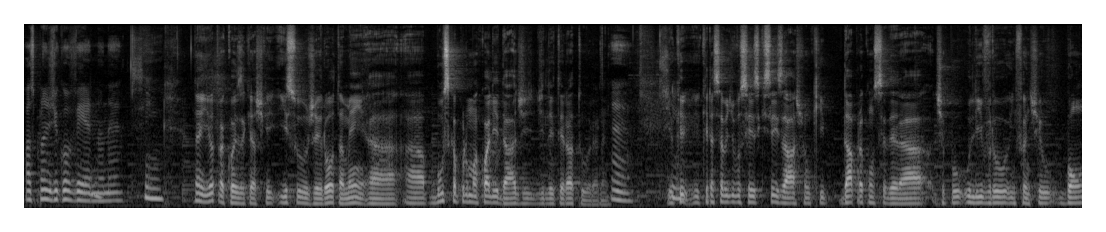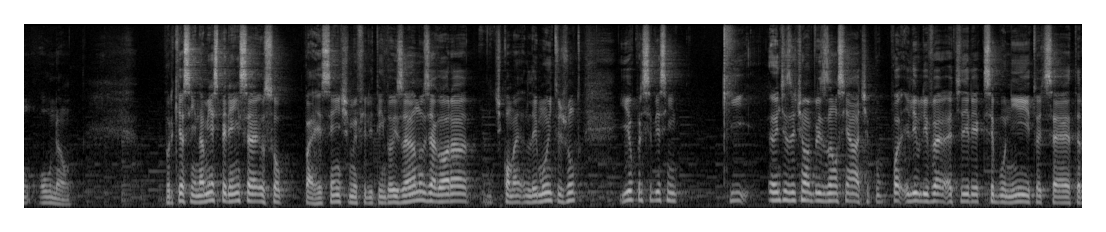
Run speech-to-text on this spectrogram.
aos planos de governo. Né? Sim. e outra coisa que acho que isso gerou também, a, a busca por uma qualidade de literatura. Né? É. Eu, eu, queria saber de vocês o que vocês acham que dá para considerar tipo o livro infantil bom ou não. Porque, assim, na minha experiência, eu sou pai recente, meu filho tem dois anos e agora a gente lê muito junto. E eu percebi, assim, que antes eu tinha uma visão assim, ah, tipo, ele, o livro teria que ser bonito, etc.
